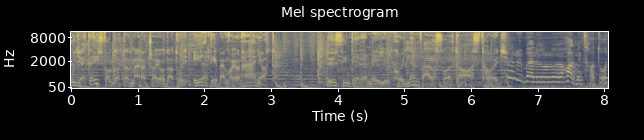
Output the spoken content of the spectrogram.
Ugye te is faggattad már a csajodat, hogy életében vajon hányat? Őszintén reméljük, hogy nem válaszolta azt, hogy... Körülbelül 36-ot.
